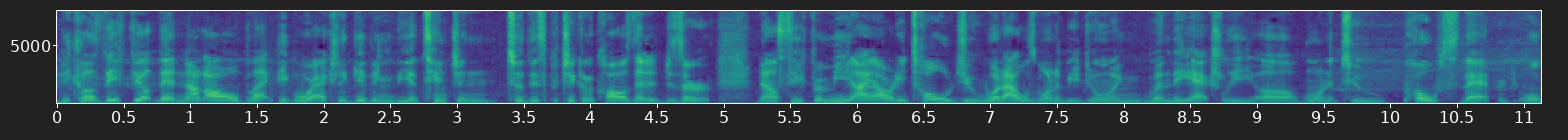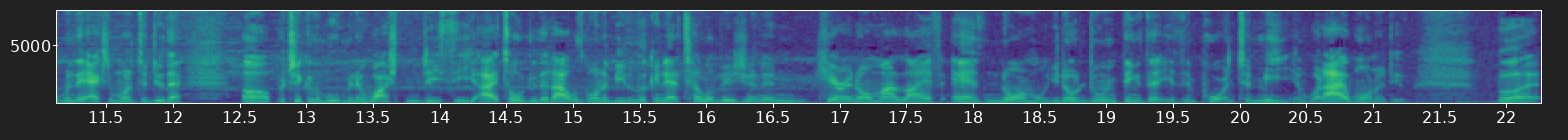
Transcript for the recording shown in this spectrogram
because they felt that not all black people were actually giving the attention to this particular cause that it deserved. Now, see, for me, I already told you what I was going to be doing when they actually uh, wanted to post that, or when they actually wanted to do that uh, particular movement in Washington, D.C. I told you that I was going to be looking at television and carrying on my life as normal, you know, doing things that is important to me and what I want to do. But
